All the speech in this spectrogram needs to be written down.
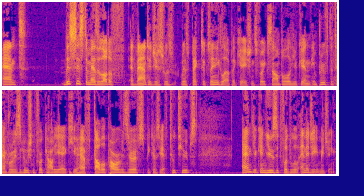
And this system has a lot of advantages with respect to clinical applications. For example, you can improve the temporal resolution for cardiac, you have double power reserves because you have two tubes, and you can use it for dual energy imaging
